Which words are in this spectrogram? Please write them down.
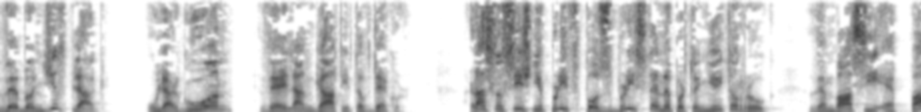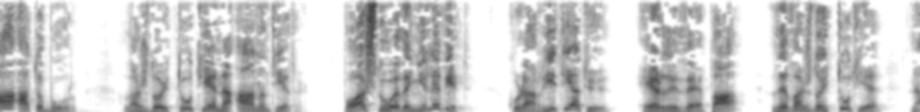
dhe e bënë gjithë plagë. u larguan dhe e lanë gati të vdekur. Rastësisht një prift po zbriste nëpër të njëjtën rrugë dhe mbasi e pa atë burrë, vazhdoi tutje në anën tjetër. Po ashtu edhe një levit, kur arriti aty, erdhi dhe e pa dhe vazhdoi tutje në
